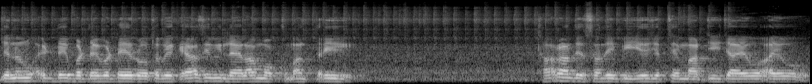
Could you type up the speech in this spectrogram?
ਜਿਨ੍ਹਾਂ ਨੂੰ ਐਡੇ ਵੱਡੇ ਵੱਡੇ ਰੁਤਬੇ ਕਿਹਾ ਸੀ ਵੀ ਲੈਲਾ ਮੁੱਖ ਮੰਤਰੀ। 18 ਦੇਸ਼ਾਂ ਦੇ ਵੀਰ ਜਿੱਥੇ ਮਰਜ਼ੀ ਜਾਇਓ, ਆਇਓ।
